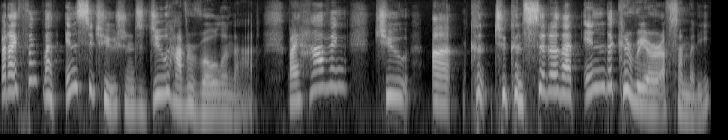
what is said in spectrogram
But I think that institutions do have a role in that. By having to uh, con to consider that in the career of somebody,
